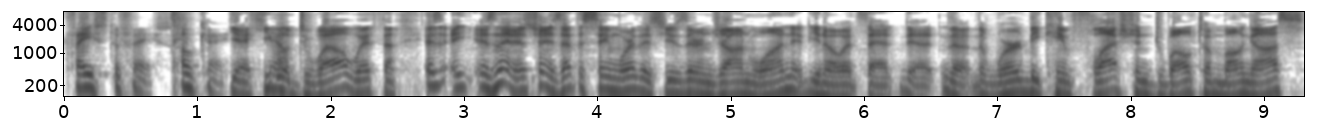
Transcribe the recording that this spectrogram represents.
face to face. Okay. yeah, he will dwell with them. Is, isn't that interesting? Is that the same word that's used there in John 1? It- you know, it's that uh, the, the word became flesh and dwelt among us.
